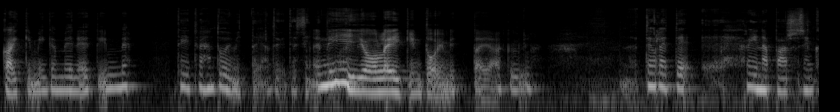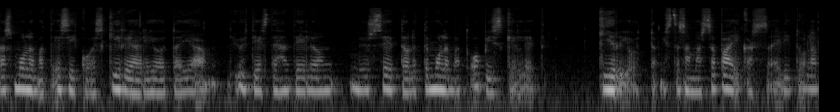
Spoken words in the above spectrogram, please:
Kaikki, minkä menetimme. Teit vähän toimittajan töitä sinne. Niin joo, leikin toimittajaa kyllä. Te olette Riina Paasosen kanssa molemmat esikoiskirjailijoita ja yhteistähän teille on myös se, että olette molemmat opiskelleet kirjoittamista samassa paikassa, eli tuolla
